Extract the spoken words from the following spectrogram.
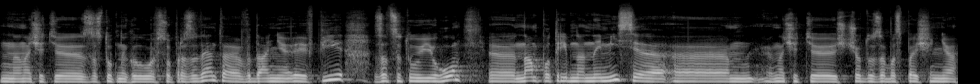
значить, е, заступник голови офісу президента, видання AFP, зацитую його. «Е, Нам потрібна не місія, е, значить, е, щодо забезпечення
